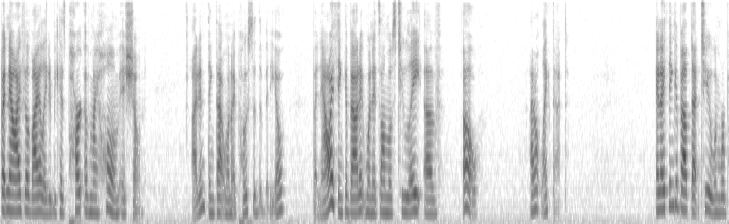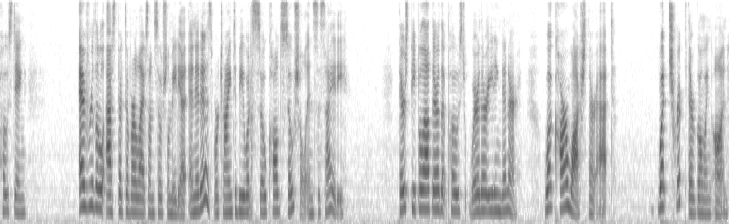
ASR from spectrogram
But now I feel violated because part of my home is shown. I didn't think that when I posted the video. But now I think about it when it's almost too late of, oh, I don't like that. And I think about that too when we're posting every little aspect of our lives on social media. And it is, we're trying to be what's so called social in society. There's people out there that post where they're eating dinner, what car wash they're at, what trip they're going on,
